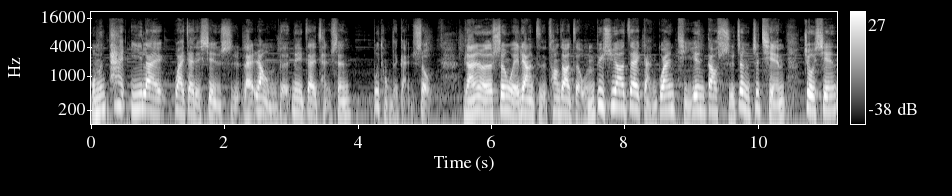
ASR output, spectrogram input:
我们太依赖外在的现实，来让我们的内在产生不同的感受。然而，身为量子创造者，我们必须要在感官体验到实证之前，就先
